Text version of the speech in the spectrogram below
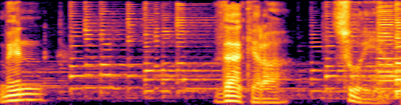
من ذاكرة سوريا.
